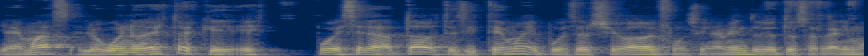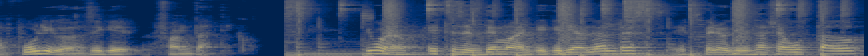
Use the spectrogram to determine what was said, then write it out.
Y además, lo bueno de esto es que puede ser adaptado a este sistema y puede ser llevado al funcionamiento de otros organismos públicos, así que fantástico. Y bueno, este es el tema del que quería hablarles, espero que les haya gustado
